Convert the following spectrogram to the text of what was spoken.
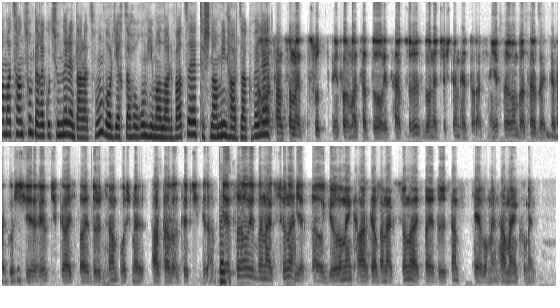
Համացանցում տեղեկություններ են տարածվում, որ Եղցահողում հիմա լարված է, թշնամին հարձակվել է։ Համացանցում է շուտ ինֆորմացիա տողից հարցրուց գոնե ճշտեն հետո ասեն։ Եղցահողում բացարձակ տեղեկոց չի եղել, չկա այս պայդրությամբ ոչ մի արտարալ դեպք չի գրան։ Եղցահողի բնակչությունը, Եղցահող գյուղում ենք, արկա բնակչությունը այս պայդրությամբ տեղում են, համայնքում են։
